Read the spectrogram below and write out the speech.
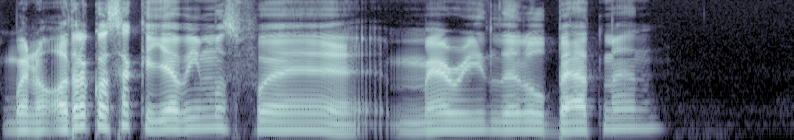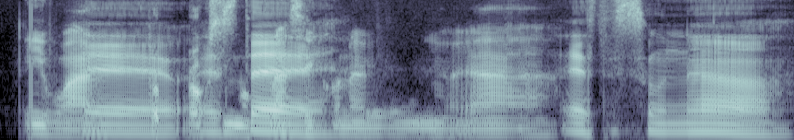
bueno, otra cosa que ya vimos fue Merry Little Batman. Igual, Eh, próximo este- clásico navideño, ya. Este es una,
